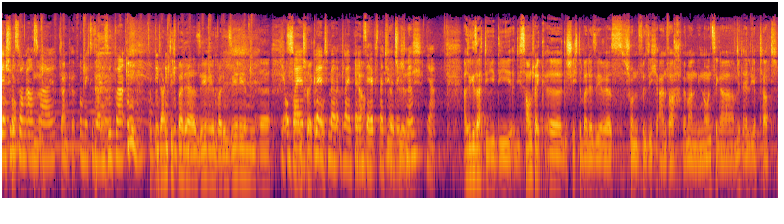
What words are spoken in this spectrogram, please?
Sehr schöne Song, Songauswahl. Ne? Danke. Um nicht zu sagen, super. So bedank dich bei der Serien, bei den Serien äh, Ja, und bei Soundtrack Blind, aus- Melon- Blind Melon Ja, selbst natürlich. natürlich. Ne? Ja. Also wie gesagt, die, die, die Soundtrack-Geschichte bei der Serie ist schon für sich einfach, wenn man die 90er miterlebt hat,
